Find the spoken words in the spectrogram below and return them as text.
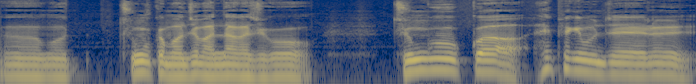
어, 뭐, 중국과 먼저 만나가지고 중국과 핵폐기 문제를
